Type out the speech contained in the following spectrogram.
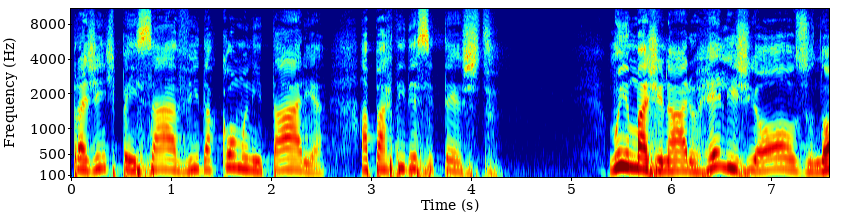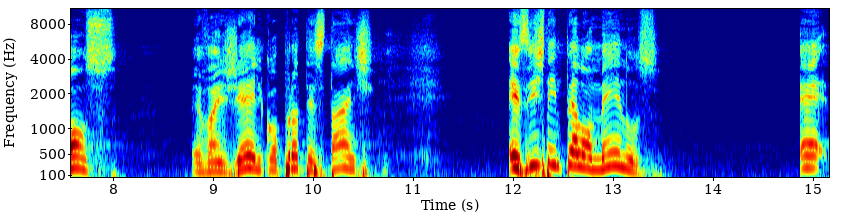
para a gente pensar a vida comunitária a partir desse texto? No imaginário religioso nosso, evangélico protestante, existem pelo menos é,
